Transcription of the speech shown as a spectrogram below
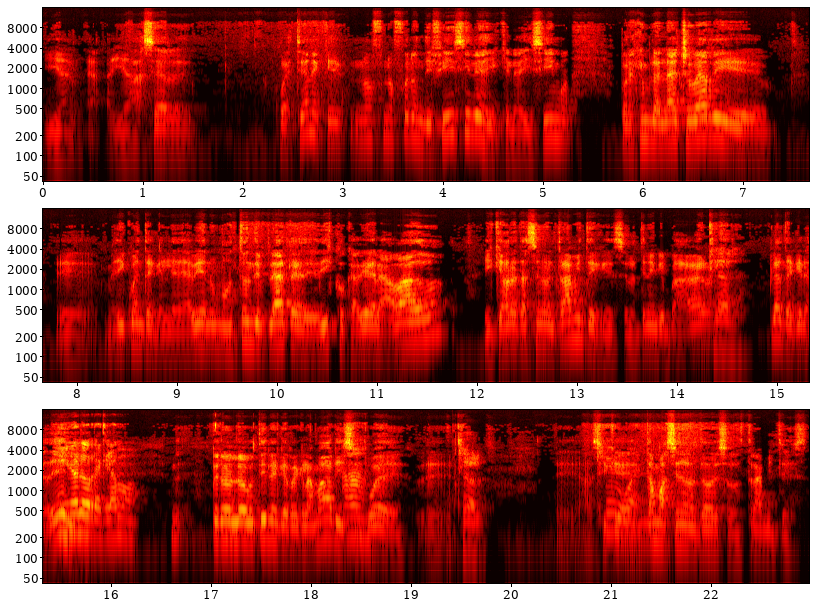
y a, y a hacer cuestiones que no, no fueron difíciles y que la hicimos. Por ejemplo, a Nacho Berry eh, me di cuenta que le debían un montón de plata de discos que había grabado y que ahora está haciendo el trámite que se lo tienen que pagar. Claro, Plata que era de él. Y no lo reclamó. Pero lo tiene que reclamar y Ah. se puede. eh, claro. eh, así Qué que bueno. estamos haciendo todos esos trámites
